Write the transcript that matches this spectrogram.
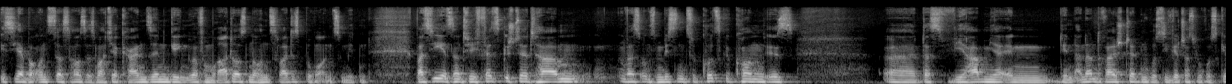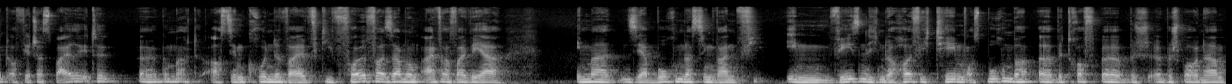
ist ja bei uns das Haus. Es macht ja keinen Sinn, gegenüber vom Rathaus noch ein zweites Büro anzumieten. Was wir jetzt natürlich festgestellt haben, was uns ein bisschen zu kurz gekommen ist, äh, dass wir haben ja in den anderen drei Städten, wo es die Wirtschaftsbüros gibt, auch Wirtschaftsbeiräte äh, gemacht. Aus dem Grunde, weil die Vollversammlung, einfach weil wir ja immer sehr Bochum-lastig waren, im Wesentlichen oder häufig Themen aus Bochum äh, betroff, äh, besprochen haben.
